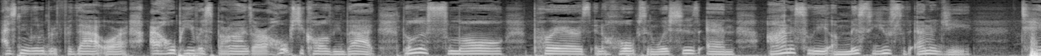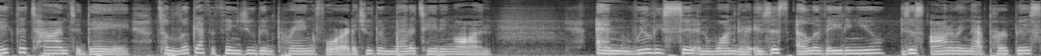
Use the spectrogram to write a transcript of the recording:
I just need a little bit for that, or I hope he responds, or I hope she calls me back. Those are small prayers and hopes and wishes, and honestly, a misuse of energy. Take the time today to look at the things you've been praying for, that you've been meditating on and really sit and wonder is this elevating you? Is this honoring that purpose?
